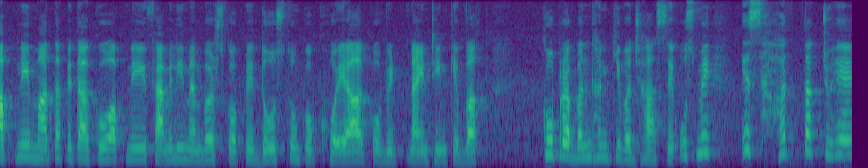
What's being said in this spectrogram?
अपने माता पिता को, अपने फैमिली मेंबर्स को, अपने दोस्तों को खोया कोविड नाइन्टीन के वक्त, कुप्रबंधन की वजह से, उसमें इस हद तक जो है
